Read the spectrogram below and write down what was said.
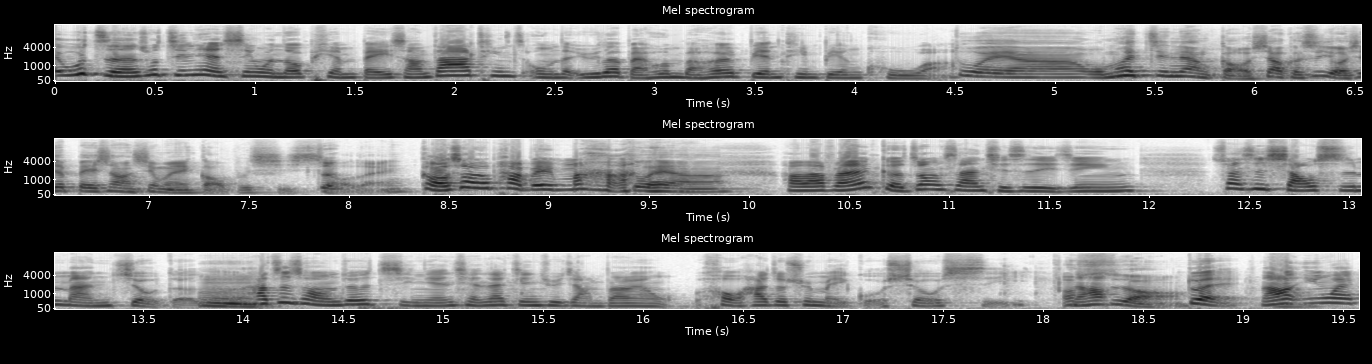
哎，我只能说今天的新闻都偏悲伤，大家听我们的娱乐百分百会边听边哭啊。对啊，我们会尽量搞笑，可是有些悲伤新闻也搞不起笑来，搞笑又怕被骂。对啊，好啦，反正葛仲山其实已经。算是消失蛮久的了。嗯、他自从就是几年前在金曲奖表演后，他就去美国休息。哦、然后是哦，对，然后因为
